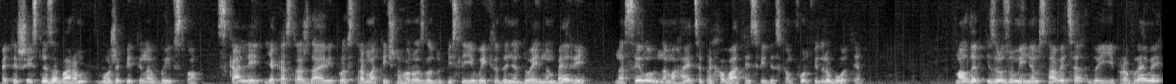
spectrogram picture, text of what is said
фетишист незабаром може піти на вбивство. Скаллі, яка страждає від посттравматичного розладу після її викрадення Дуейном Беррі, на силу намагається приховати свій дискомфорт від роботи. Малдер із розумінням ставиться до її проблеми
